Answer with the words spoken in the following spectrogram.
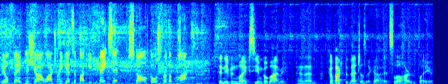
he'll fake the shot. Watch when he gets the puck, he fakes it. Staal goes for the puck. Didn't even like see him go by me. And then got back to the bench. I was like, ah, it's a little harder to play here.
